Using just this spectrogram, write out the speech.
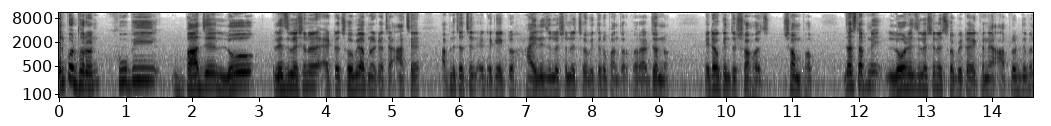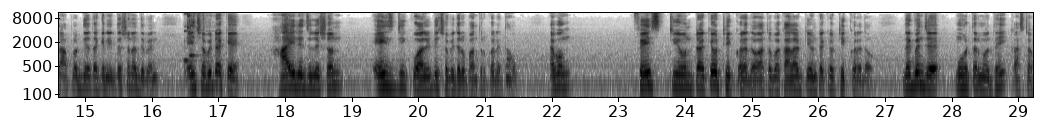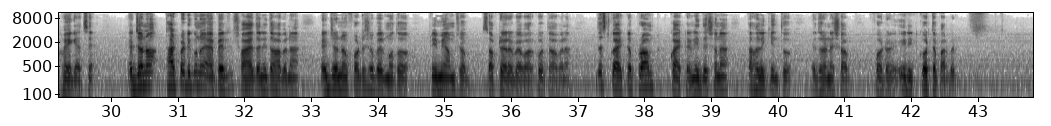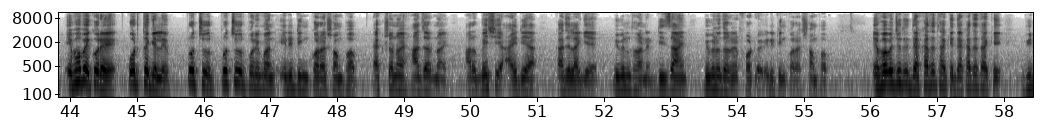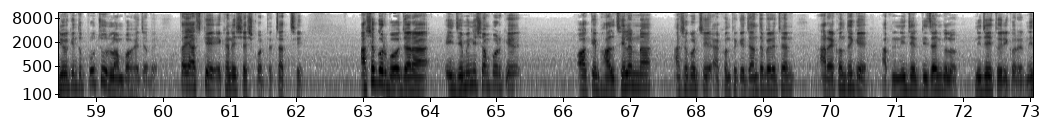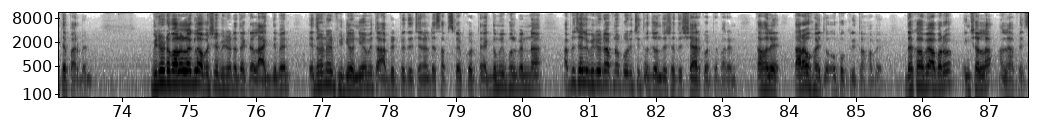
এরপর ধরুন, খুবই বাজে লো রেজুলেশনের একটা ছবি আপনার কাছে আছে। আপনি চাচ্ছেন এটাকে একটু হাই রেজুলেশনের ছবিতে রূপান্তর করার জন্য। এটাও কিন্তু সহজ, সম্ভব। জাস্ট আপনি লো রেজুলেশনের ছবিটা এখানে আপলোড দেবেন আপলোড দিয়ে তাকে নির্দেশনা দেবেন, এই ছবিটাকে হাই রেজুলেশন এইচডি কোয়ালিটি ছবিতে রূপান্তর করে দাও এবং ফেস টিউনটাকেও ঠিক করে দাও অথবা কালার টিউনটাকেও ঠিক করে দাও। দেখবেন যে মুহূর্তের মধ্যেই কাজটা হয়ে গেছে। এর জন্য থার্ড পার্টি কোনো অ্যাপের সহায়তা নিতে হবে না। এর জন্য ফটোশপের মতো প্রিমিয়াম সব সফটওয়্যারও ব্যবহার করতে হবে না। জাস্ট কয়েকটা প্রম্পট কয়েকটা নির্দেশনা, তাহলে কিন্তু এ ধরনের সব ফটো এডিট করতে পারবেন। এভাবে করে করতে গেলে প্রচুর প্রচুর পরিমাণ এডিটিং করা সম্ভব। একশো নয়, হাজার নয় আরও বেশি আইডিয়া কাজে লাগিয়ে বিভিন্ন ধরনের ডিজাইন বিভিন্ন ধরনের ফটো এডিটিং করা সম্ভব। এভাবে যদি দেখাতে থাকি দেখাতে থাকি ভিডিও কিন্তু প্রচুর লম্বা হয়ে যাবে। তাই আজকে এখানে শেষ করতে চাচ্ছি। আশা করব যারা এই জেমিনি সম্পর্কে ওকে ভালো ছিলেন না, আশা করছি এখন থেকে জানতে পেরেছেন আর এখন থেকে আপনি নিজের ডিজাইনগুলো নিজেই তৈরি করে নিতে পারবেন। ভিডিওটা ভালো লাগলে অবশ্যই ভিডিওটাতে একটা লাইক দেবেন। এ ধরনের ভিডিও নিয়মিত আপডেট পেতে চ্যানেলটা সাবস্ক্রাইব করতে একদমই ভুলবেন না। আপনি চাইলে ভিডিওটা আপনার পরিচিত জনদের সাথে শেয়ার করতে পারেন, তাহলে তারাও হয়তো উপকৃত হবে। দেখা হবে আবারও ইনশাল্লাহ আল্লাহ হাফিজ।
